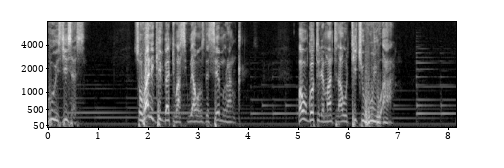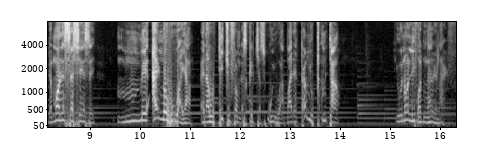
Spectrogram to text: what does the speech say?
who is Jesus. So when He gives birth to us, we are on the same rank. When we go to the mountain, I will teach you who you are. The morning session say, May I know who I am, and I will teach you from the scriptures who you are. By the time you come down, you will not live ordinary life.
